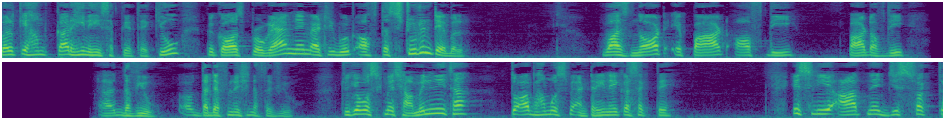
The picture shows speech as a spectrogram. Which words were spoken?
بلکہ ہم کر ہی نہیں سکتے تھے کیوں بیکاز پروگرام نے attribute of the student table was not a part of the part of the the view the definition of the view کیونکہ وہ اس میں شامل نہیں تھا تو اب ہم اس میں انٹر ہی نہیں کر سکتے اس لیے آپ نے جس وقت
